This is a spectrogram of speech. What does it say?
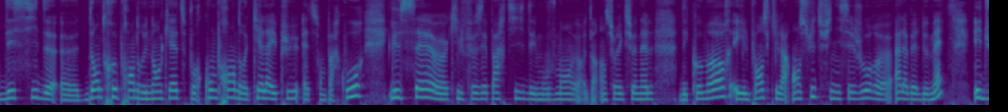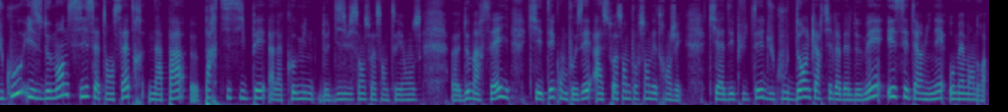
décide euh, d'entreprendre une enquête pour comprendre quel a pu être son parcours. Il sait euh, qu'il faisait partie des mouvements euh, insurrectionnels des Comores et il pense qu'il a ensuite fini ses jours à la Belle de Mai. Et du coup, il se demande si cet ancêtre n'a pas participé la commune de 1871 euh, de Marseille, qui était composée à 60% d'étrangers, qui a débuté du coup dans le quartier de la Belle de Mai et s'est terminé au même endroit.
